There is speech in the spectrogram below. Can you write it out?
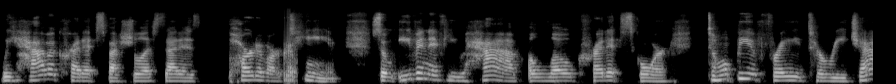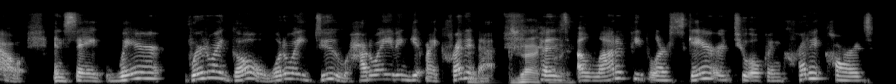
We have a credit specialist that is part of our team. So even if you have a low credit score, don't be afraid to reach out and say, where where do I go? What do I do? How do I even get my credit up? Exactly. Because a lot of people are scared to open credit cards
